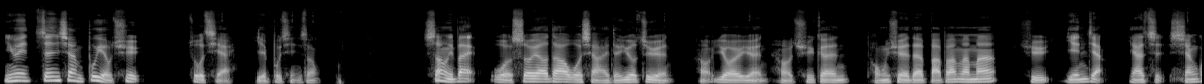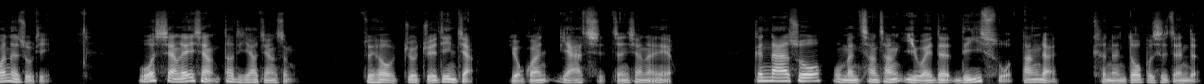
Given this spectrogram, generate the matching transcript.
因为真相不有趣，做起来也不轻松。上礼拜我受邀到我小孩的幼稚园，好，幼儿园，好，去跟同学的爸爸妈妈去演讲牙齿相关的主题。我想了一想，到底要讲什么？最后就决定讲有关牙齿真相的内容，跟大家说，我们常常以为的理所当然，可能都不是真的。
